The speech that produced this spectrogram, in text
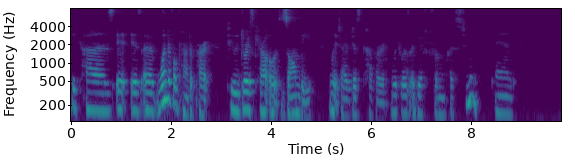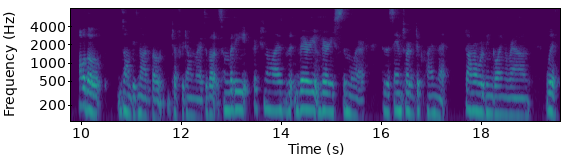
because it is a wonderful counterpart to Joyce Carol Oates' Zombie, which I've just covered, which was a gift from Chris to me. And although Zombie's not about Jeffrey Dahmer, it's about somebody fictionalized, but very, very similar to the same sort of decline that Dahmer would have been going around with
